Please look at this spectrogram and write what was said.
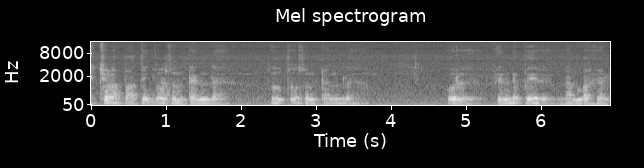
ஆக்சுவலாக பார்த்தீங்க டூ தௌசண்ட் டெனில் டூ தௌசண்ட் டெனில் ஒரு ரெண்டு பேர் நண்பர்கள்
